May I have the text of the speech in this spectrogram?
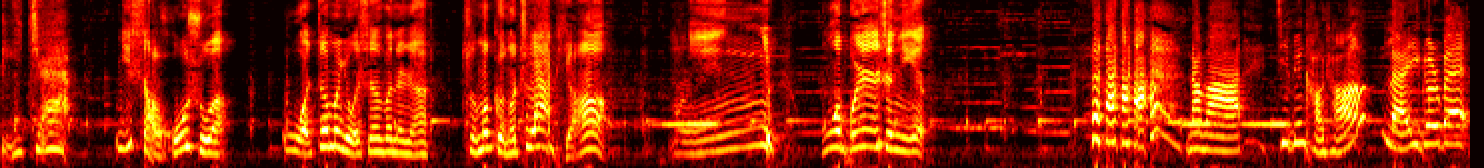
迪迦，你少胡说！我这么有身份的人，怎么可能吃辣条？你，我不认识你。哈哈哈哈！那么街边烤肠来一根呗。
